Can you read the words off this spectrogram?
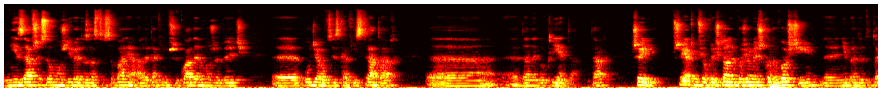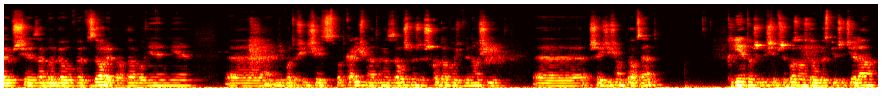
Nie zawsze są możliwe do zastosowania, ale takim przykładem może być E, udział w zyskach i stratach e, danego klienta, tak? Czyli przy jakimś określonym poziomie szkodowości, e, nie będę tutaj już się zagłębiał we wzory, prawda, bo nie, nie, nie po to się dzisiaj spotkaliśmy, natomiast załóżmy, że szkodowość wynosi 60%. Klient oczywiście przychodząc do ubezpieczyciela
